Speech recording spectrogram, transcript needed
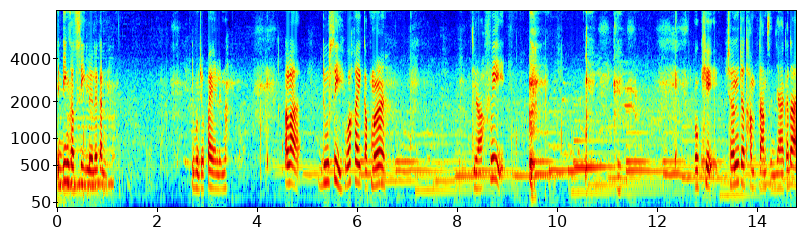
ending cutscene เลยแล้วกันเดี๋ยวผมจะแปลเลยนะเอาล่ะ ดูสิว่าใครกลับมาจิราฟี่ โอเค ฉันจะทำตามสัญญาก็ได้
